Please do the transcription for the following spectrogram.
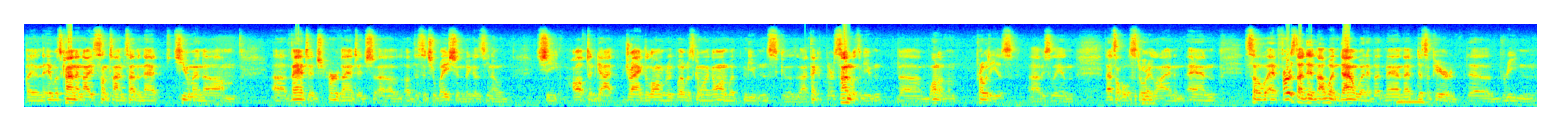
But it was kind of nice sometimes having that human um, uh, vantage, her vantage uh, of the situation, because you know she often got dragged along with what was going on with mutants. Because I think her son was a mutant, uh, one of them, Proteus, obviously, and that's a whole storyline. And, and so at first I didn't, I wasn't down with it, but man, that disappeared uh, reading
